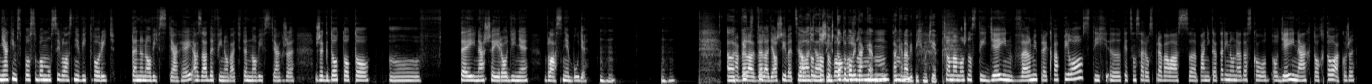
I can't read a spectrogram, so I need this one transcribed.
nejakým spôsobom musí vlastne vytvoriť ten nový vzťah hej, a zadefinovať ten nový vzťah, že, že kto toto uh, v tej našej rodine vlastne bude. Uh-huh. Uh-huh. A veľa, to, veľa ďalších vecí. Veľa to, ďalších. Toto, toto boli možno, také, mm, také mm, na vypichnutie. Čo ma možno z tých dejín veľmi prekvapilo, z tých, e, keď som sa rozprávala s pani Katarínou Nadaskou o, o dejinách tohto, akože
